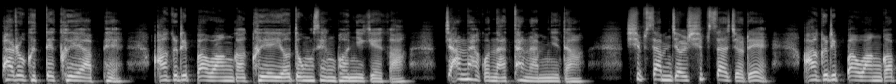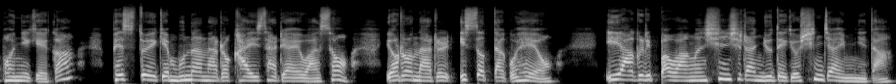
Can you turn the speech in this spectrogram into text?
바로 그때 그의 앞에 아그리빠 왕과 그의 여동생 버니게가 짠하고 나타납니다. 13절 14절에 아그리빠 왕과 버니게가 베스도에게 문안하러 가이사랴에 와서 여러 날을 있었다고 해요. 이 아그리빠 왕은 신실한 유대교 신자입니다.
